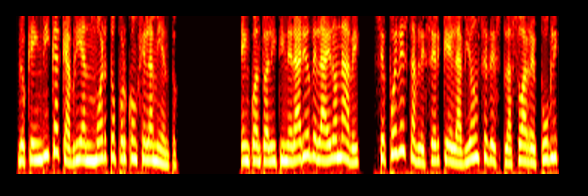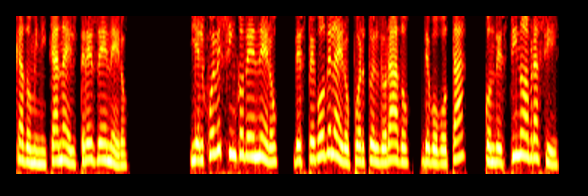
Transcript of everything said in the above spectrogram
lo que indica que habrían muerto por congelamiento. En cuanto al itinerario de la aeronave, se puede establecer que el avión se desplazó a República Dominicana el 3 de enero. Y el jueves 5 de enero, despegó del aeropuerto El Dorado, de Bogotá, con destino a Brasil.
